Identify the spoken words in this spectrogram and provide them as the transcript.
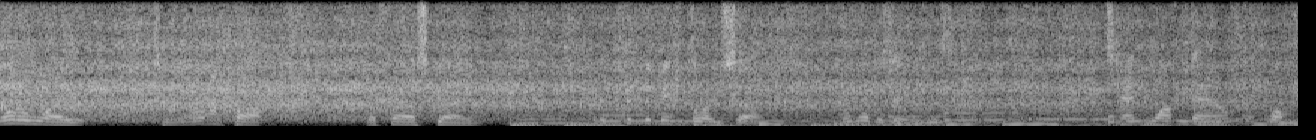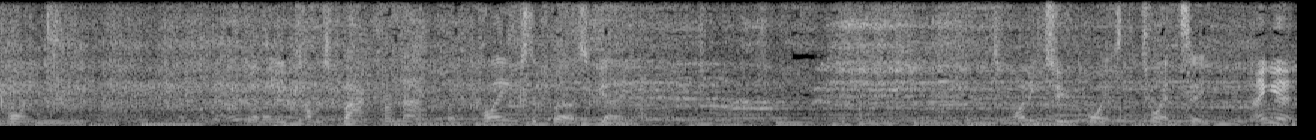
What a way to wrap up the first game. But it couldn't have been closer. But what was it? It was 10-1 down at one point. Not only comes back from that, but claims the first game. 22 points to 20. Hang can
